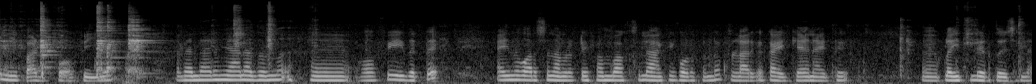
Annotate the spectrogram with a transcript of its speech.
ഇനിയിപ്പോൾ അടുപ്പ് ഓഫ് ചെയ്യുക അപ്പോൾ എന്തായാലും ഞാനതൊന്ന് ഓഫ് ചെയ്തിട്ട് അതിൽ നിന്ന് കുറച്ച് നമ്മുടെ ടിഫൻ ബോക്സിലാക്കി കൊടുക്കുന്നുണ്ട്. പിള്ളേർക്ക് കഴിക്കാനായിട്ട് പ്ലേറ്റിലെടുത്ത് വെച്ചിട്ടില്ല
